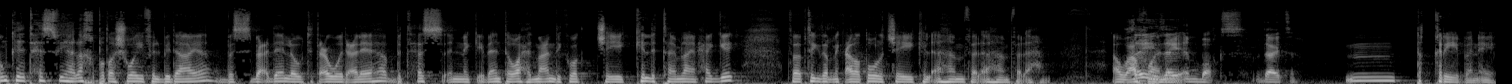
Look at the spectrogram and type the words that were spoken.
ممكن تحس فيها لخبطة شوي في البداية بس بعدين لو تتعود عليها بتحس إنك إذا أنت واحد ما عندك وقت تشيك كل ال timeline حقك فبتقدر إنك على طول تشيك الأهم فالاهم فالاهم أو عفوا. زي زي inbox بدايته تقريبا إيه.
